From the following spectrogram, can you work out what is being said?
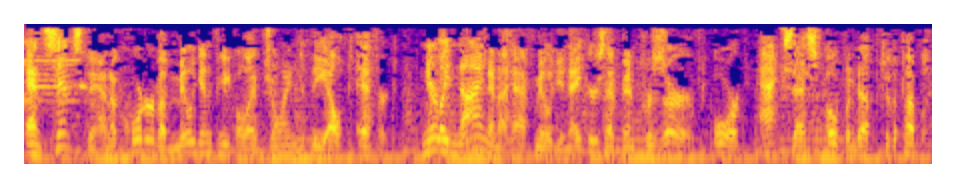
And since then, a quarter of a million people have joined the elk effort. Nearly nine and a half million acres have been preserved or access opened up to the public.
